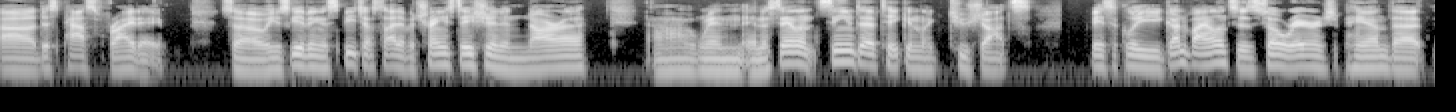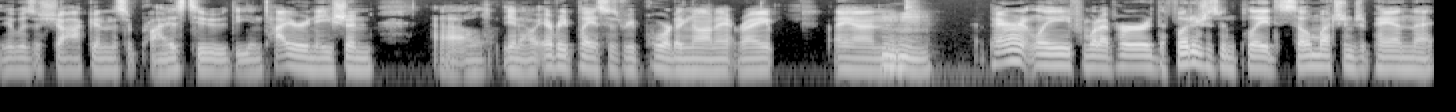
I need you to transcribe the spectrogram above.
uh, this past Friday. So he was giving a speech outside of a train station in Nara uh, when an assailant seemed to have taken like two shots. Basically, gun violence is so rare in Japan that it was a shock and a surprise to the entire nation. Uh, you know, every place was reporting on it, right? And Mhm. apparently, from what I've heard, the footage has been played so much in Japan that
